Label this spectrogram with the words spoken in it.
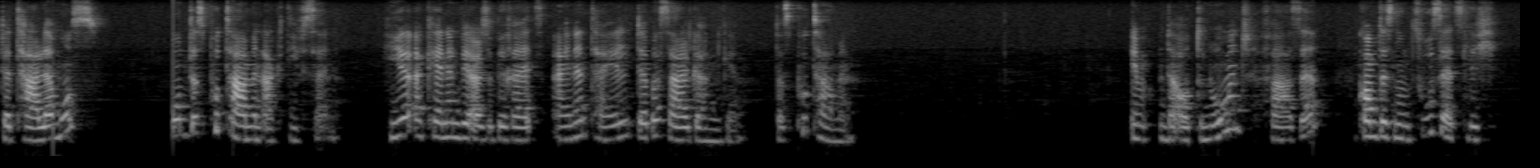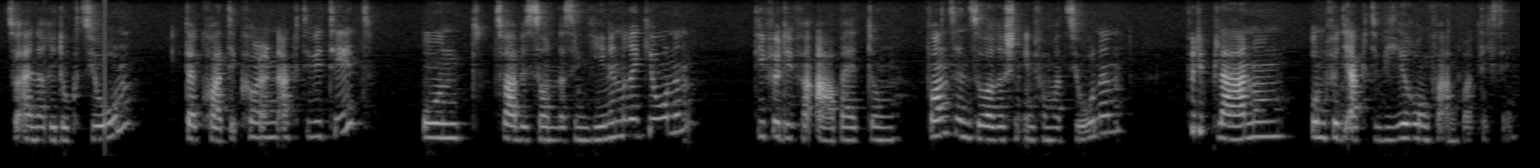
der Thalamus und das Putamen aktiv sein. Hier erkennen wir also bereits einen Teil der Basalganglien, das Putamen. In der autonomen Phase kommt es nun zusätzlich zu einer Reduktion der kortikalen Aktivität und zwar besonders in jenen Regionen, die für die Verarbeitung von sensorischen Informationen, für die Planung und für die Aktivierung verantwortlich sind.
